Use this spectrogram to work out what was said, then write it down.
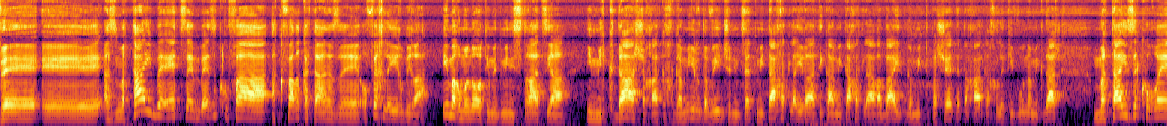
ואז אה, מתי בעצם, באיזה תקופה הכפר הקטן הזה הופך לעיר בירה? עם ארמונות, עם אדמיניסטרציה, עם מקדש, אחר כך גם עיר דוד שנמצאת מתחת לעיר העתיקה, מתחת להר הבית, גם מתפשטת אחר כך לכיוון המקדש. מתי זה קורה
